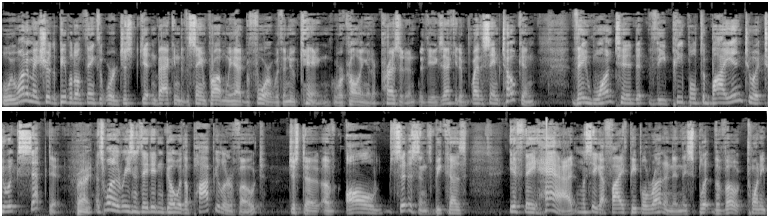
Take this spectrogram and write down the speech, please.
well, we want to make sure that people don't think that we're just getting back into the same problem we had before with a new king. We're calling it a president with the executive. By the same token, they wanted the people to buy into it, to accept it. Right. That's one of the reasons they didn't go with a popular vote, just a, of all citizens, because if they had, let's say you got five people running and they split the vote 20%,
